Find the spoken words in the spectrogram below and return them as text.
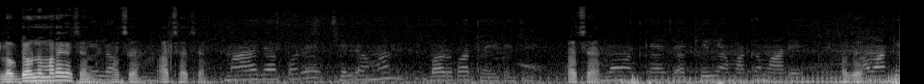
লকডাউনে মারা গেছেন? এই lockdown-এ। আচ্ছা আচ্ছা আচ্ছা। মারা যাওয়ার পরে ছেলে আমার বরবাদ হয়ে গেছে। আচ্ছা। মদ গাঁজা খেয়ে আমাকে মারে। আচ্ছা। আমাকে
